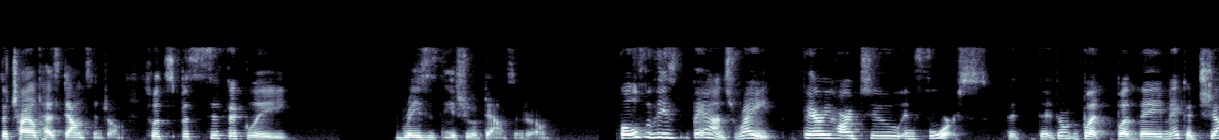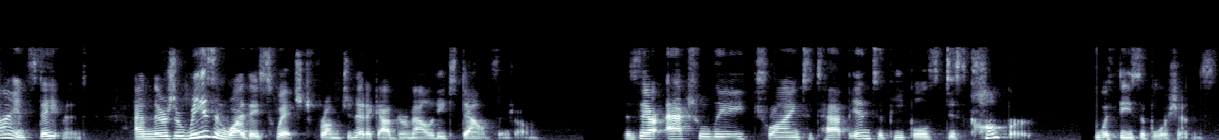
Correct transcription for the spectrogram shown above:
the child has Down syndrome. So it specifically raises the issue of Down syndrome. Both of these bans, right, very hard to enforce. They, they don't, but but they make a giant statement, and there's a reason why they switched from genetic abnormality to Down syndrome, is they're actually trying to tap into people's discomfort with these abortions,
